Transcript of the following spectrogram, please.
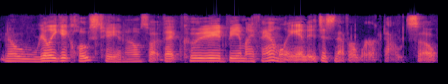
you know, really get close to, you know, so that could be my family, and it just never worked out. So,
